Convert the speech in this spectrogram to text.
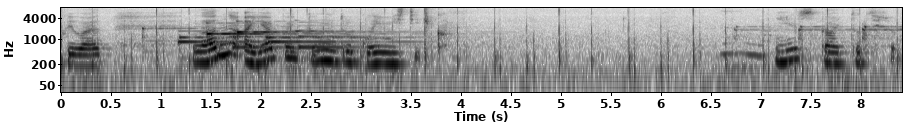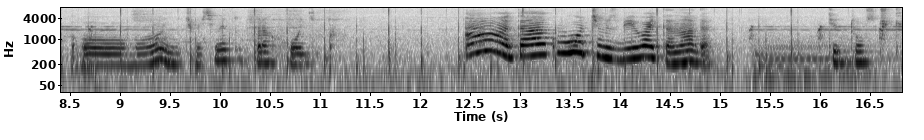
сбивают. Ладно, а я пойду на другое местечко. Искать тут все. Ого, ничего себе тут проходик. А, так вот чем сбивать-то надо. Эти досочки.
